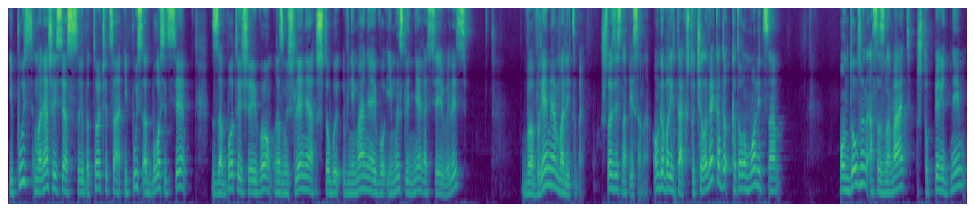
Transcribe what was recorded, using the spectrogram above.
И пусть молящийся сосредоточится, и пусть отбросит все заботающие его размышления, чтобы внимание его и мысли не рассеивались во время молитвы. Что здесь написано? Он говорит так, что человек, который молится, он должен осознавать, что перед ним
